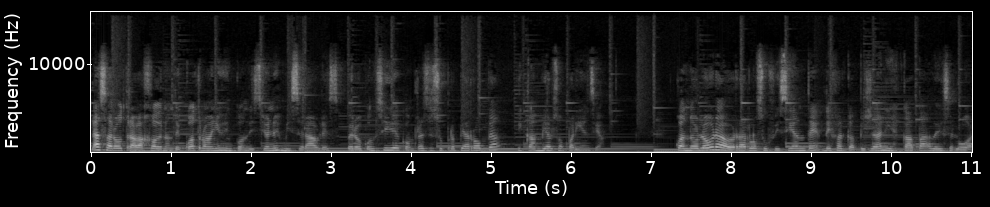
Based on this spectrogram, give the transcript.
Lázaro trabaja durante cuatro años en condiciones miserables, pero consigue comprarse su propia ropa y cambiar su apariencia. Cuando logra ahorrar lo suficiente, deja al capellán y escapa de ese lugar.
